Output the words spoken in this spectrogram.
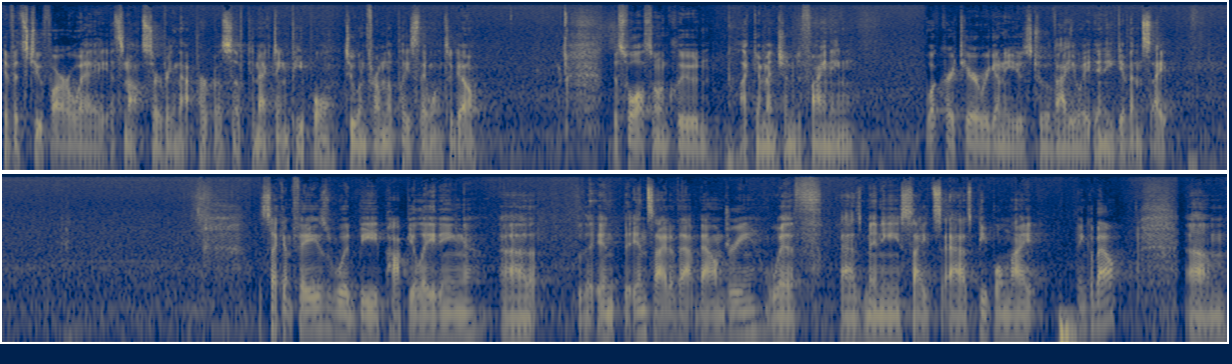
If it's too far away, it's not serving that purpose of connecting people to and from the place they want to go. This will also include, like I mentioned, defining what criteria we're going to use to evaluate any given site. The second phase would be populating uh, the, in, the inside of that boundary with as many sites as people might think about. Um,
